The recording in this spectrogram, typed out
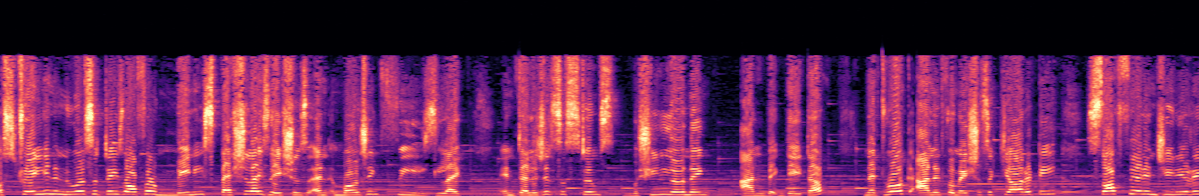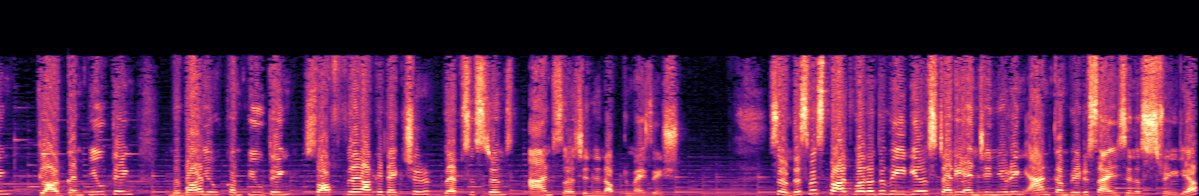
Australian universities offer many specializations and emerging fields like intelligent systems, machine learning, and big data, network and information security, software engineering, cloud computing, mobile computing, software architecture, web systems, and search engine optimization. So this was part 1 of the video, Study Engineering and Computer Science in Australia.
